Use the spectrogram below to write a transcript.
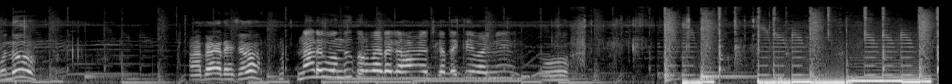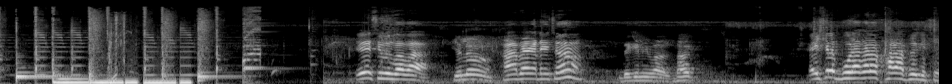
বন্ধু হ্যাঁ ব্যাগ দেখছ না রে বন্ধু তোর বাড়িটাকে আমি আজকে দেখতে পাইনি ও এ শিবুল বাবা। হ্যাঁ দেখছ দেখিনি বাস ভাগ। এই ছেলে বুড়া খারাপ হয়ে গেছে।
